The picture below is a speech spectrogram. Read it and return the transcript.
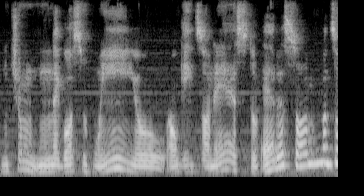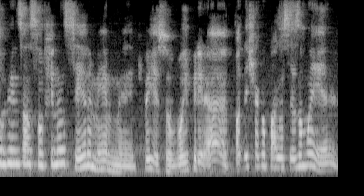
Não tinha um negócio ruim ou alguém desonesto. Era só uma desorganização financeira mesmo. Né? Tipo isso, eu vou imprimir. Ah, pode deixar que eu pago vocês amanhã.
